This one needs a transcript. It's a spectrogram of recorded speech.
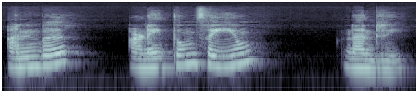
அன்பு அனைத்தும் செய்யும் நன்றி.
